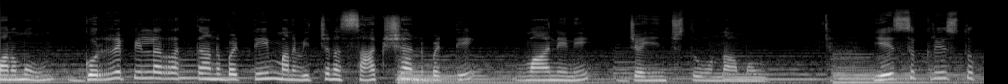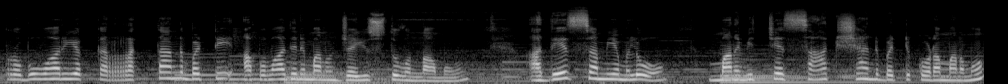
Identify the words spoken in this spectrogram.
మనము గొర్రెపిల్ల రక్తాన్ని బట్టి మనం ఇచ్చిన సాక్ష్యాన్ని బట్టి వాణిని జయించుతూ ఉన్నాము. యేసుక్రీస్తు ప్రభువారి యొక్క రక్తాన్ని బట్టి అపవాదిని మనం జయిస్తూ ఉన్నాము. అదే సమయంలో మనమిచ్చే సాక్ష్యాన్ని బట్టి కూడా మనము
